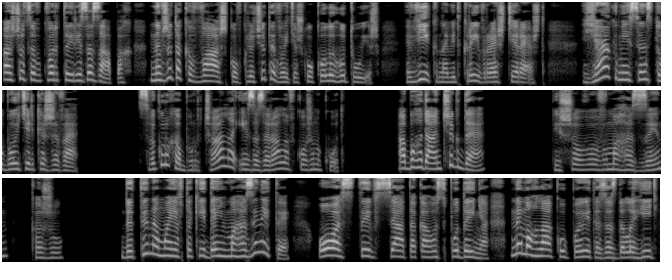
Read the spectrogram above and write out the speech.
А що це в квартирі за запах? Невже так важко включити витяжку, коли готуєш? Вікна відкрий врешті-решт. Як мій син з тобою тільки живе? Свекруха бурчала і зазирала в кожен кут. А Богданчик де? Пішов в магазин, кажу. Дитина має в такий день в магазин йти? Ось ти вся така господиня, не могла купити заздалегідь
